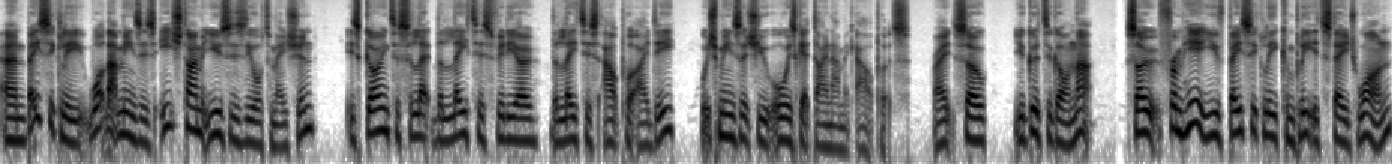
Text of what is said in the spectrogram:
And basically what that means is each time it uses the automation, it's going to select the latest video, the latest output ID, which means that you always get dynamic outputs, right? So you're good to go on that. So from here, you've basically completed stage one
